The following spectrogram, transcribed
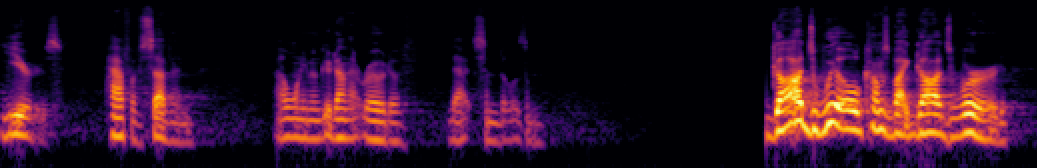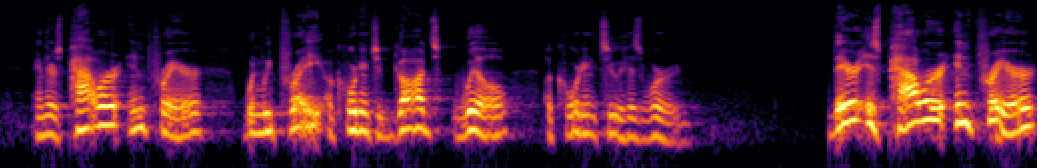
years, half of seven. I won't even go down that road of that symbolism. God's will comes by God's word, and there's power in prayer when we pray according to God's will, according to his word. There is power in prayer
